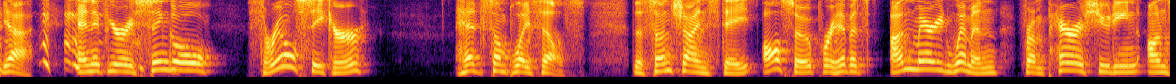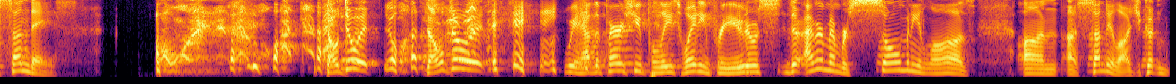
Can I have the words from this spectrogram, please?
Yeah. And if you're a single thrill seeker, head someplace else. The Sunshine State also prohibits unmarried women from parachuting on Sundays. what? Don't do it. What? Don't do it. We have the parachute police waiting for you. there was there, I remember so many laws on uh, Sunday laws. You couldn't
